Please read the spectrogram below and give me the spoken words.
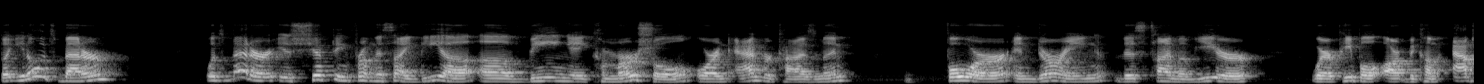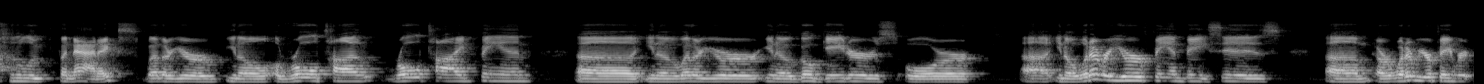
But you know what's better? What's better is shifting from this idea of being a commercial or an advertisement for and during this time of year where people are become absolute fanatics whether you're you know a roll tide roll tide fan uh, you know, whether you're, you know, go Gators or, uh, you know, whatever your fan base is, um, or whatever your favorite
